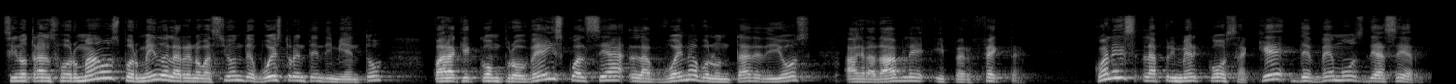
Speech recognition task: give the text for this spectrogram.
sino transformaos por medio de la renovación de vuestro entendimiento, para que comprobéis cuál sea la buena voluntad de Dios, agradable y perfecta. ¿Cuál es la primera cosa? ¿Qué debemos de hacer?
